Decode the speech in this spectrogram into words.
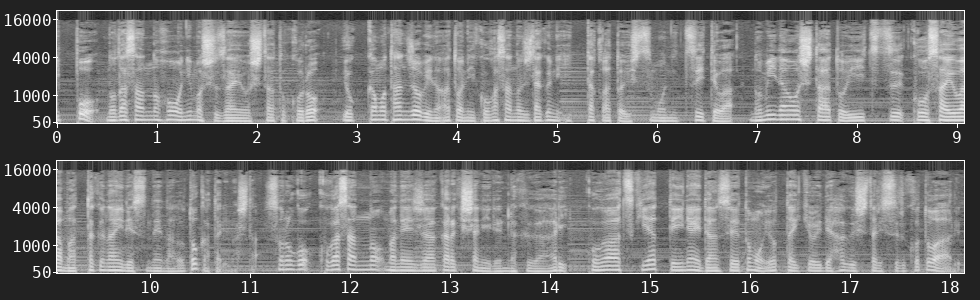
一方、野田さんの方にも取材をしたところ、4日も誕生日の後に古賀さんの自宅に行ったかという質問については、飲み直したと言いつつ、交際は全くないですね、などと語りました。その後、古賀さんのマネージャーから記者に連絡があり、古賀は付き合っていない男性とも酔った勢いでハグしたりすることはある。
